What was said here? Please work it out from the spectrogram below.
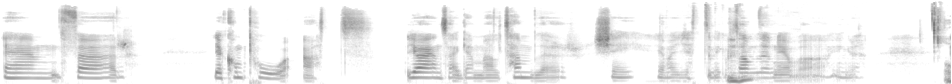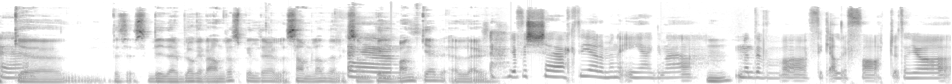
Ehm, för jag kom på att jag är en sån här gammal Tumblr-tjej. Jag var jättemycket på Mhm. Tumblr när jag var yngre. Och Eh. eh, precis, vidarebloggade andras bilder eller samlade liksom, Eh. bildbanker eller... Jag försökte göra mina egna Mm. Men det var, fick aldrig fart utan jag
